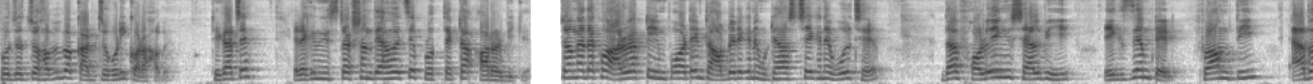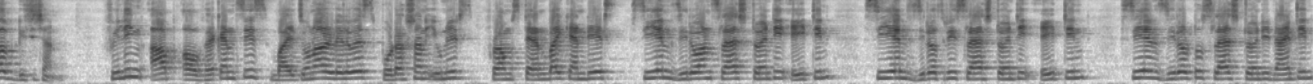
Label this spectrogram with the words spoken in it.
প্রযোজ্য হবে বা কার্যকরী করা হবে। ঠিক আছে? এটা কিন্তু ইনস্ট্রাকশন দেওয়া হয়েছে প্রত্যেকটা আরআরবিকে সঙ্গে দেখো আরও একটি ইম্পর্টেন্ট আপডেট এখানে উঠে আসছে। এখানে বলছে the following shall be exempted from the above decision filling up of vacancies by zonal railways production units from standby candidates cn 01 slash 2018 cn 03 slash 2018 cn 02 slash 2019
